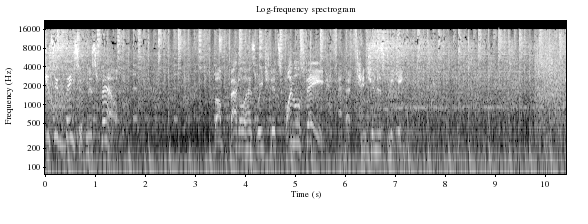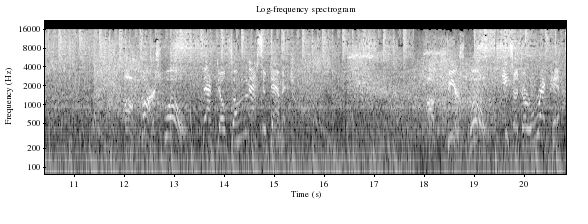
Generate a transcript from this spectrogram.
Its evasiveness fell. The battle has reached its final stage, and the tension is peaking. A harsh blow! That dealt some massive damage! A fierce blow! It's a direct hit!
